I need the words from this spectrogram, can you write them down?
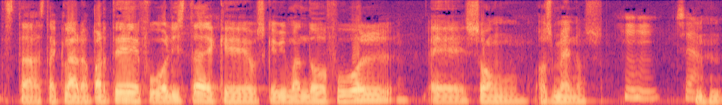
está, está claro. A parte futbolista é que os que vi mando fútbol eh, son os menos. Uh -huh, xa. Uh -huh.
